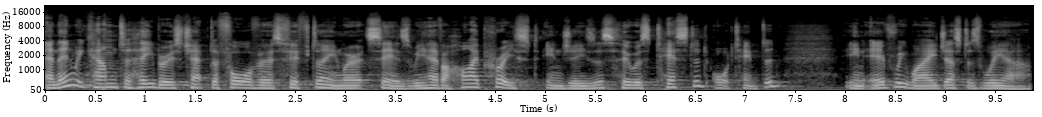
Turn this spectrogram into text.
And then we come to Hebrews chapter 4, verse 15, where it says, We have a high priest in Jesus who was tested or tempted in every way just as we are.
